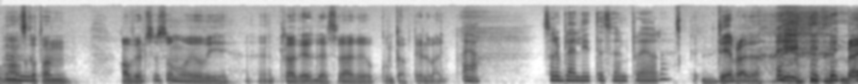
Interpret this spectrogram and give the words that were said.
Når han skal ta en avgjørelse, så må jo vi eh, klarere det. Så det er det jo kontakt hele veien. Ja. Så det ble lite søvn på det året? det? Blei det. Ble,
